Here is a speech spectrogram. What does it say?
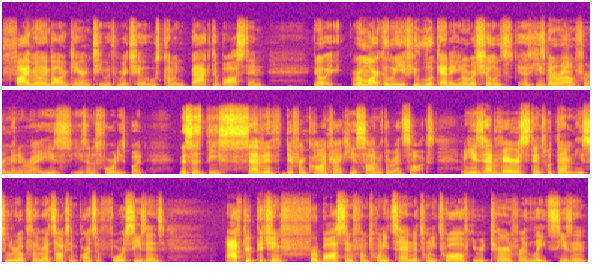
five million dollar guarantee with Rich Hill, who's coming back to Boston you know, remarkably, if you look at it, you know, Rich Hill is he's been around for a minute, right? He's he's in his 40s, but this is the seventh different contract he has signed with the Red Sox. I mean, he's had various stints with them. He suited up for the Red Sox in parts of four seasons. After pitching for Boston from 2010 to 2012, he returned for a late season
